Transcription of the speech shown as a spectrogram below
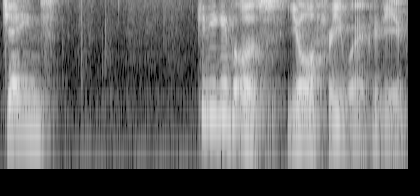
James, can you give us your three word review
